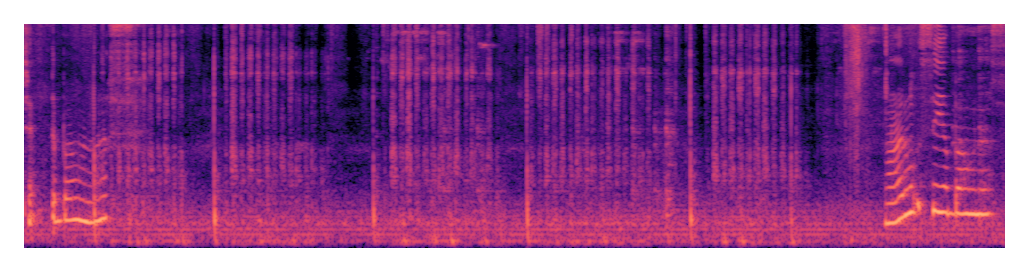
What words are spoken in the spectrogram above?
Check the bonus. I don't see a bonus.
